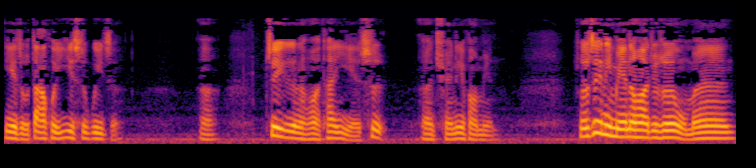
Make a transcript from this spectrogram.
业主大会议事规则啊。这个的话，它也是呃权利方面，所以这里面的话，就是我们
